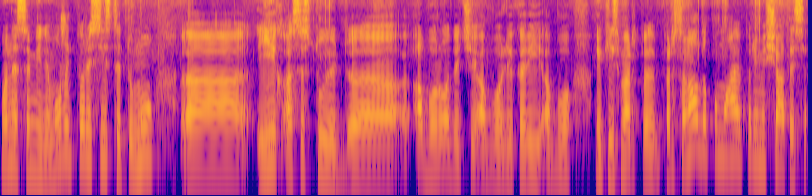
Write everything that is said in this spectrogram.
вони самі не можуть пересісти, тому е, їх асистують е, або родичі, або лікарі, або якийсь медперсонал допомагає переміщатися.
